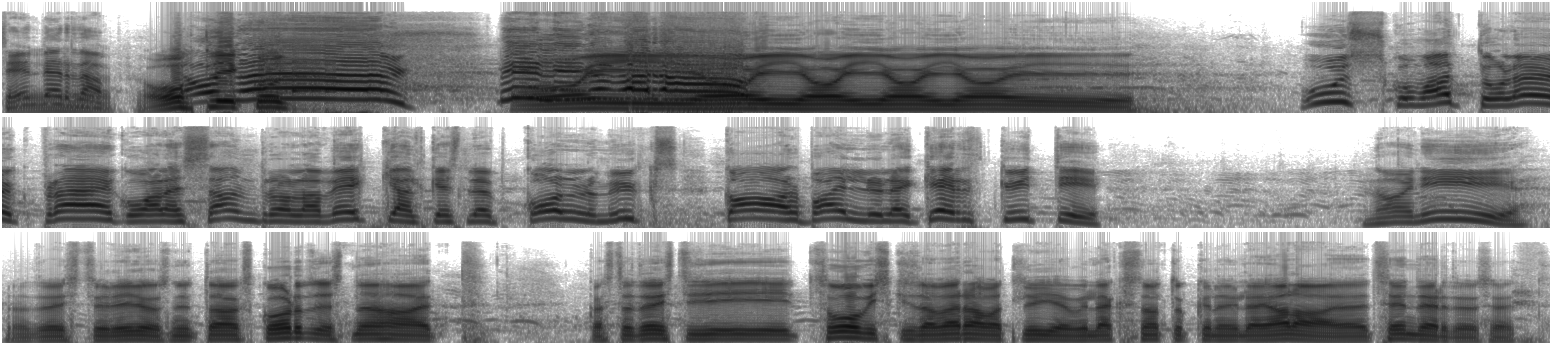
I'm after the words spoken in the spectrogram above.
senderdab. ohtlikult, oi., oi, oi, oi, oi. Uskumatu löök praegu Alessandro Lavecchialt, kes lööb kolm-üks kaarpall üle Gert Küti. Nonii, no tõesti oli ilus, nüüd tahaks kordusest näha, et kas ta tõesti sooviski seda väravat lüüa või läks natukene üle jala ja tsenderdus, et,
